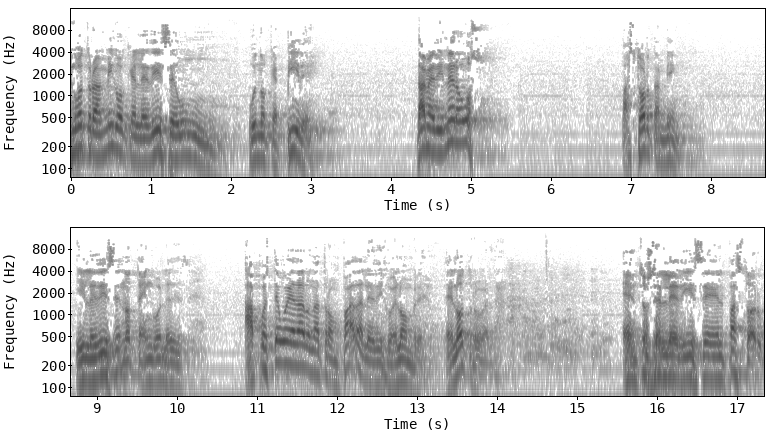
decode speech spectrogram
Tengo otro amigo que le dice un, uno que pide, dame dinero vos. Pastor también. Y le dice, no tengo, le dice. Ah, pues te voy a dar una trompada, le dijo el hombre, el otro, ¿verdad? Entonces le dice el pastor,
